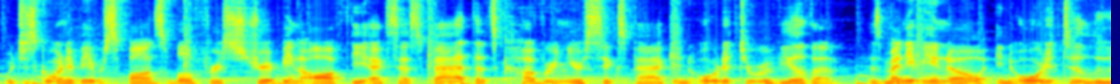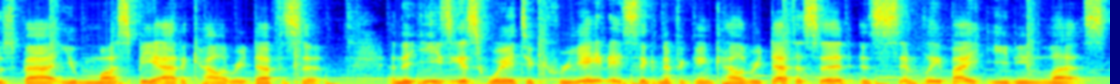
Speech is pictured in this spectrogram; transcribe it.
which is going to be responsible for stripping off the excess fat that's covering your six pack in order to reveal them. As many of you know, in order to lose fat, you must be at a calorie deficit. And the easiest way to create a significant calorie deficit is simply by eating less.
